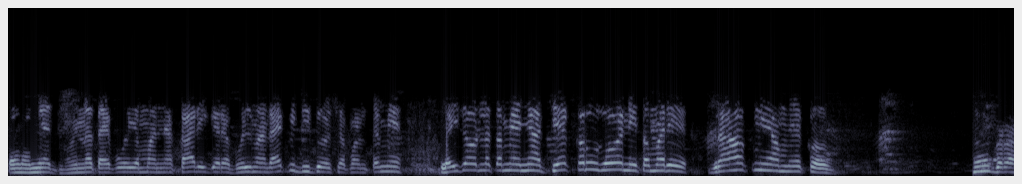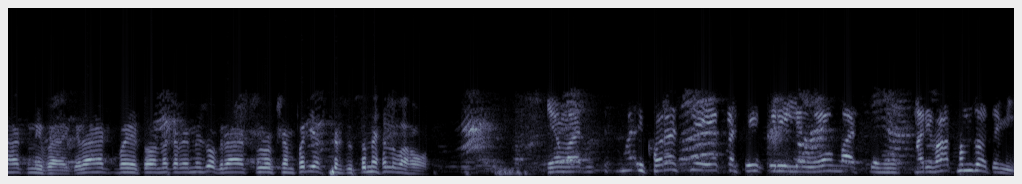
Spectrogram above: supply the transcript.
પણ અમે નથી આપ્યું. એમાં કારીગરે કારીગરે ભૂલમાં આપી દીધો છે. પણ તમે લઈ જાઓ એટલે તમે ત્યાં ચેક કરવું જોવે ને તમારે ગ્રાહકની આમ એક હું ગ્રાહકની ભાઈ? ગ્રાહક ભાઈ તો નકર અમે જો ગ્રાહક સુરક્ષા ફરિયાદ કરશું. તમે હલવા હો. એમ વાત મારી ફરજ છે. એક જ ચેક કરી લેવું. એમ વાત છે. મારી વાત સમજો તમે.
